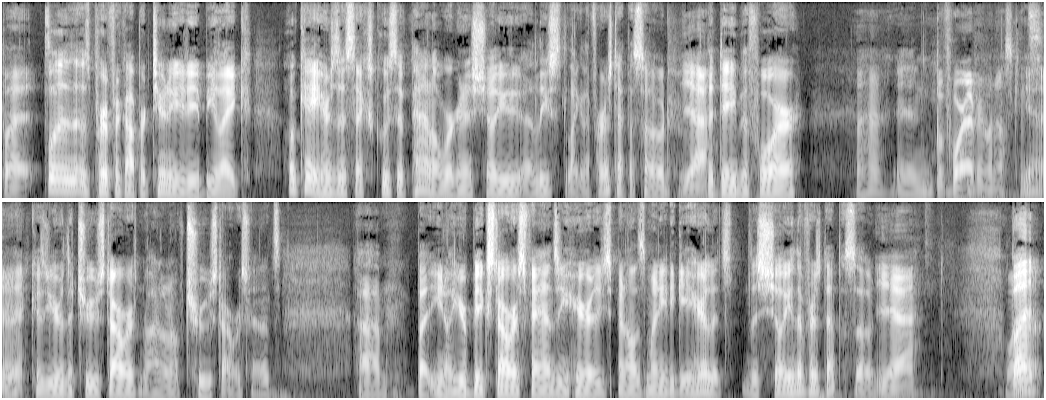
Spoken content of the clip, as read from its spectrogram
but Well, it was a perfect opportunity to be like, okay, here's this exclusive panel. We're going to show you at least like the first episode yeah, the day before. uh-huh. And before everyone else can see it. because you're the true Star Wars. I don't know if true Star Wars fans, um, but you know you're big Star Wars fans. And you hear you spent all this money to get here. Let's let's show you the first episode. Yeah, Why but not?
